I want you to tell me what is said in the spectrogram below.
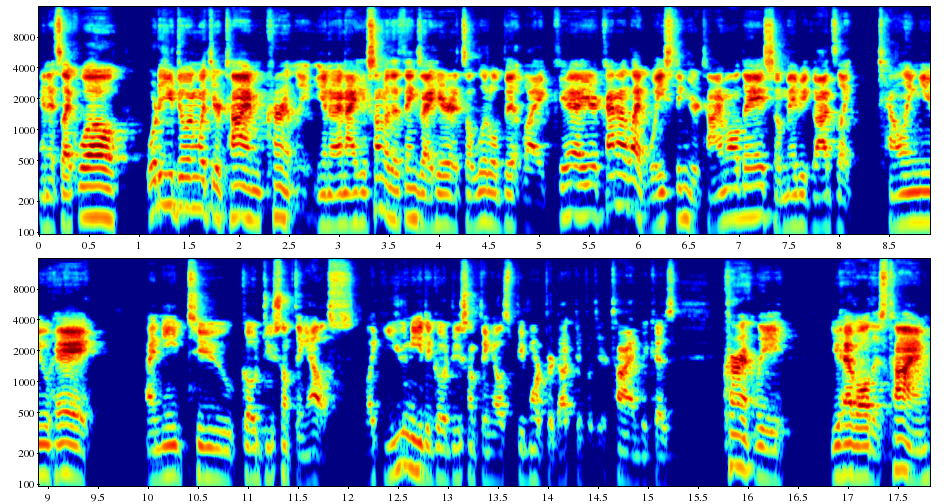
And it's like well what are you doing with your time currently you know and i some of the things i hear it's a little bit like yeah you're kind of like wasting your time all day so maybe god's like telling you hey I need to go do something else. Like you need to go do something else, be more productive with your time because currently you have all this time.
